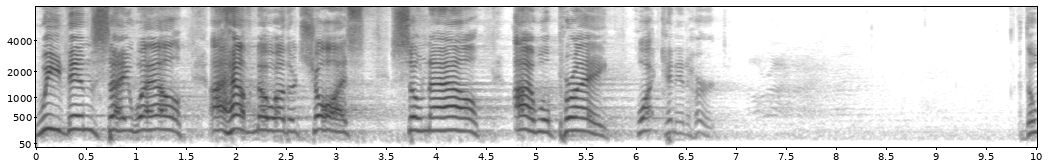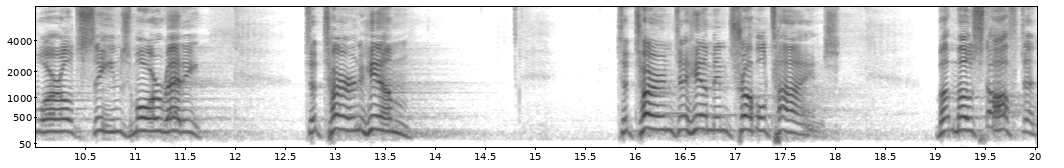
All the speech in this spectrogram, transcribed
we then say, Well, I have no other choice, so now I will pray. What can it hurt? The world seems more ready to turn him to turn to him in troubled times, but most often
